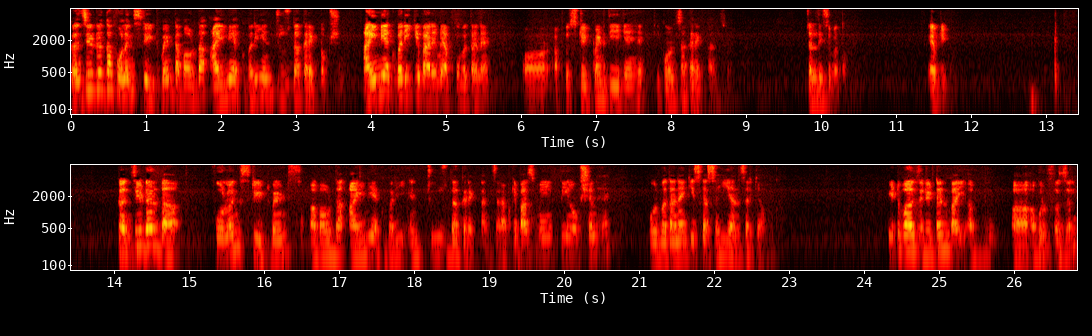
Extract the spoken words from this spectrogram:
consider the following statement about the Ain Akbari and choose the correct option Ain Akbari के बारे में आपको बताना है और आपको स्टेटमेंट दिए गए हैं कि कौन सा करेक्ट आंसर जल्दी से बताओ। Every consider the following statements about the Ain Akbari and choose the correct answer आपके पास में तीन ऑप्शन है। और बताना है कि इसका सही आंसर क्या होगा। It was written by Abu Abul Fazl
